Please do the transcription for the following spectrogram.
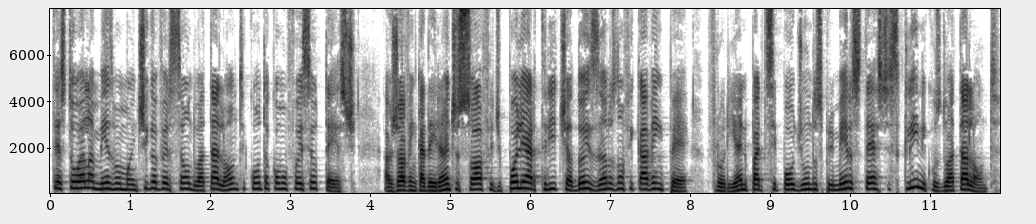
testou ela mesma uma antiga versão do Atalante e conta como foi seu teste. A jovem cadeirante sofre de poliartrite há dois anos não ficava em pé. Floriane participou de um dos primeiros testes clínicos do Atalante.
